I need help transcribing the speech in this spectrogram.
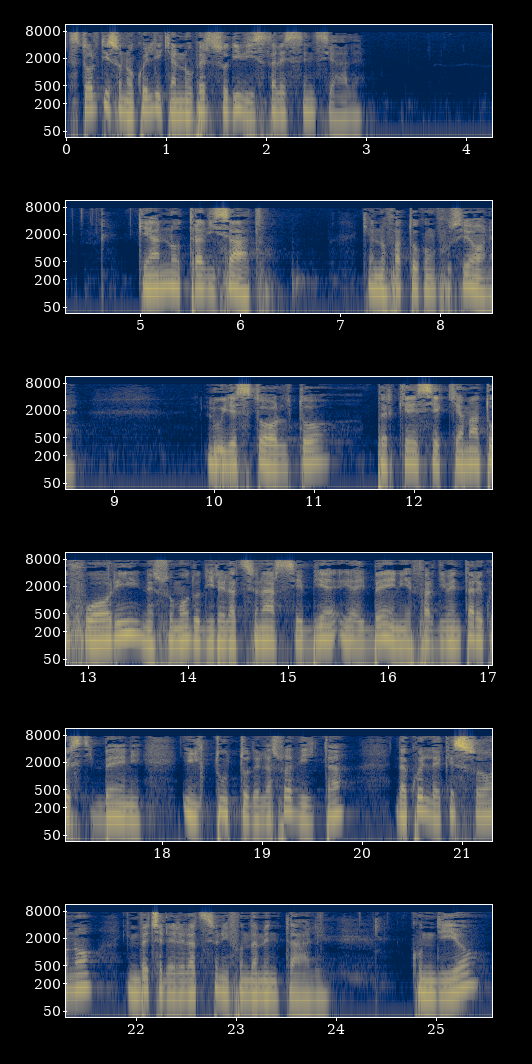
Stolti sono quelli che hanno perso di vista l'essenziale, che hanno travisato, che hanno fatto confusione. Lui è stolto perché si è chiamato fuori nel suo modo di relazionarsi ai beni e far diventare questi beni il tutto della sua vita da quelle che sono invece le relazioni fondamentali con Dio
